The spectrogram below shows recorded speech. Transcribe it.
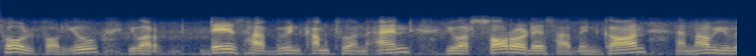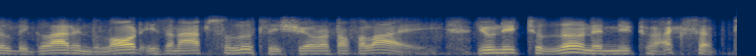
told for you, your days have been come to an end, your sorrow days have been gone, and now you will be glad in the Lord is an absolutely sure out of a lie. You need to learn and need to accept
